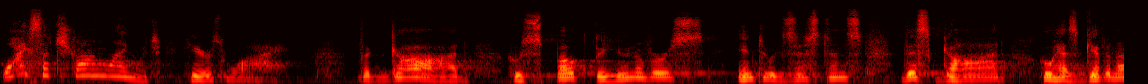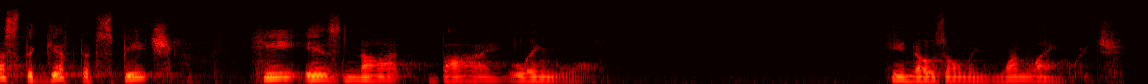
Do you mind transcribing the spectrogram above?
Why such strong language? Here's why. The God who spoke the universe into existence, this God who has given us the gift of speech, he is not bilingual. He knows only one language.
